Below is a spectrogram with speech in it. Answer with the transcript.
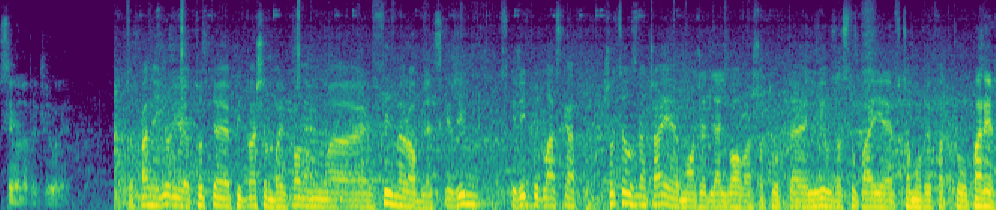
Симона Петлюри. Пане Юрію, тут е, під вашим балконом е, фільми роблять. Скажіть, скажіть, будь ласка, що це означає може для Львова, що тут е, Львів заступає в цьому випадку Париж?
